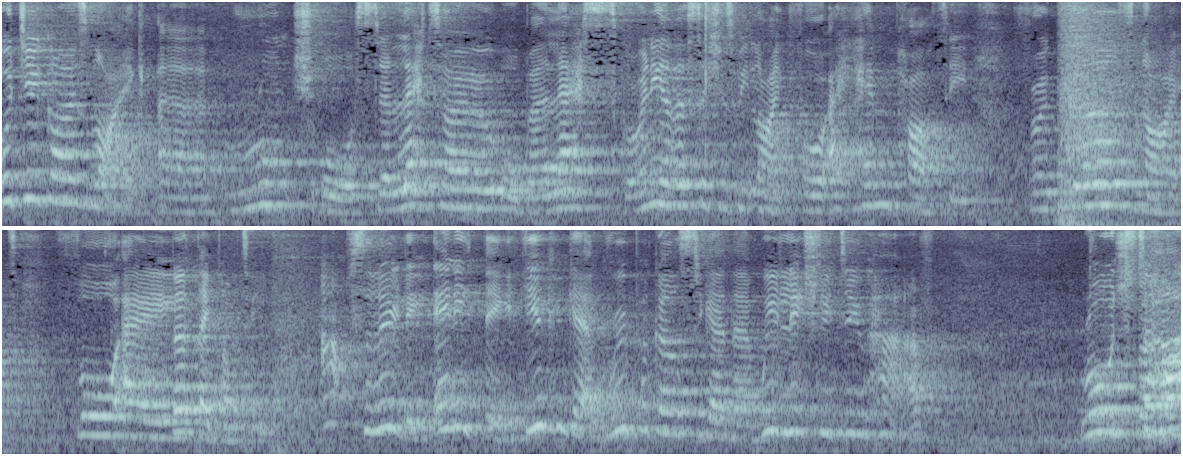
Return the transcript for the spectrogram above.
Would you guys like uh, a raunch or stiletto or burlesque or any other sessions we like for a hen party, for a girls' night, for a Birthday party. Absolutely, anything. If you can get a group of girls together, we literally do have Raunch to hire.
